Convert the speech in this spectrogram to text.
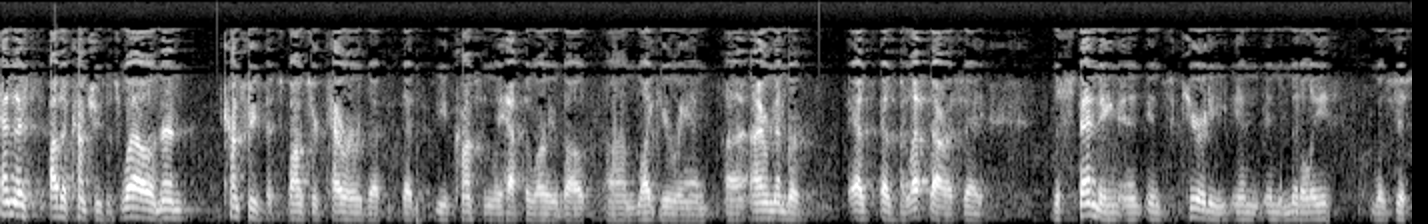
And there's other countries as well, and then countries that sponsor terror that, that you constantly have to worry about, um, like Iran. Uh, I remember as, as I left RSA, the spending in, in security in, in the Middle East was just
